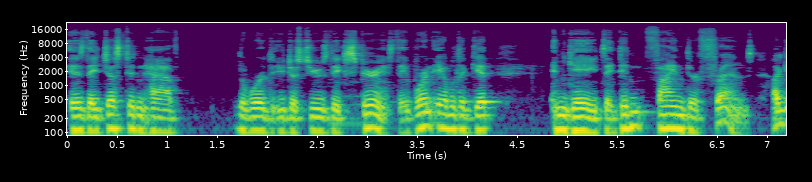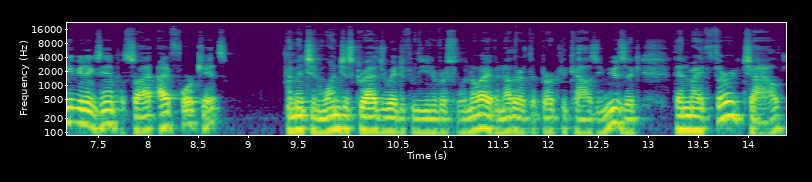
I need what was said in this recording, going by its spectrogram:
is they just didn't have the word that you just used, the experience. They weren't able to get engaged. They didn't find their friends. I'll give you an example. So I, I have four kids. I mentioned one just graduated from the University of Illinois, I have another at the Berklee College of Music. Then my third child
